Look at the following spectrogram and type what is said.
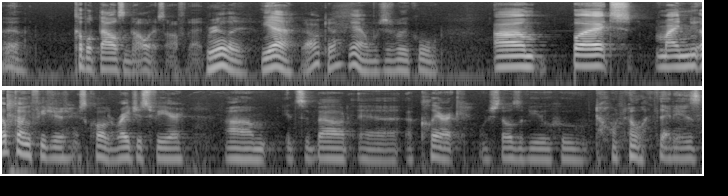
Yeah. a couple thousand dollars off that. Really? Yeah, Okay. yeah, which is really cool. Um, but my new upcoming feature is called Righteous Fear. Um, it's about a, a cleric, which those of you who don't know what that is,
